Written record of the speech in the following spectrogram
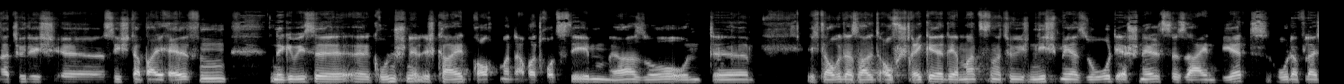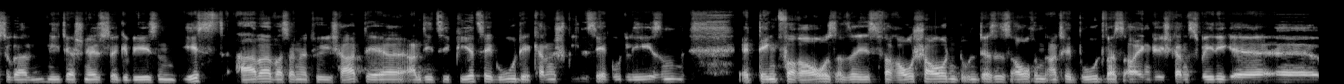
natürlich äh, sich dabei helfen. Eine gewisse äh, Grundschnelligkeit braucht man aber trotzdem, ja, so und äh, ich glaube, dass halt auf Strecke der Mats natürlich nicht mehr so der schnellste sein wird oder vielleicht sogar nie der schnellste gewesen ist. Aber was er natürlich hat, der antizipiert sehr gut, er kann ein Spiel sehr gut lesen, er denkt voraus, also er ist vorausschauend und das ist auch ein Attribut, was eigentlich ganz wenige äh,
